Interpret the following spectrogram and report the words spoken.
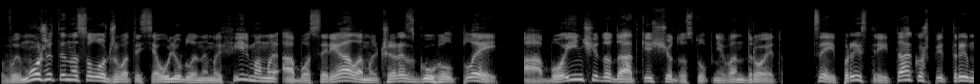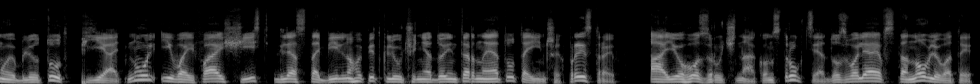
Ви можете насолоджуватися улюбленими фільмами або серіалами через Google Play або інші додатки, що доступні в Android. Цей пристрій також підтримує Bluetooth 5.0 і Wi-Fi 6 для стабільного підключення до інтернету та інших пристроїв, а його зручна конструкція дозволяє встановлювати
